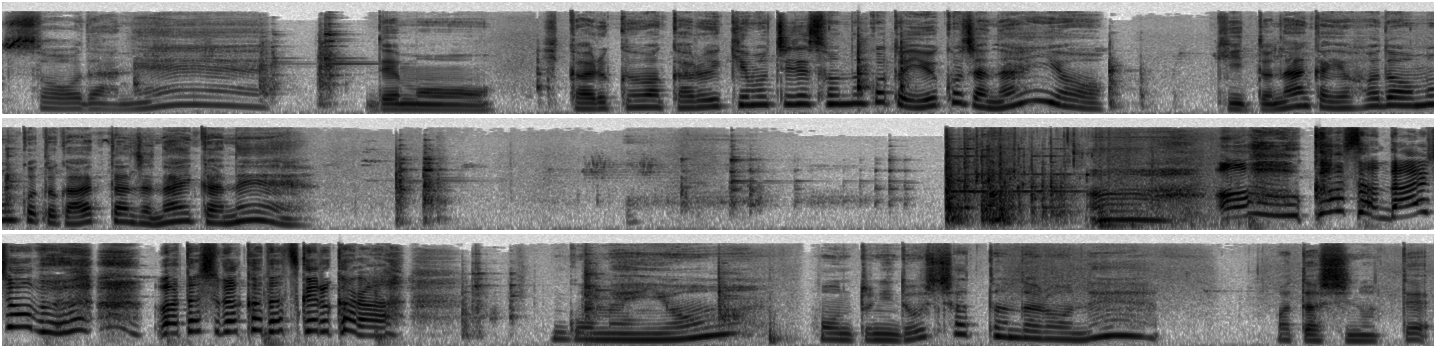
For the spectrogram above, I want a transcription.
そうだね。でもひかるくんは軽い気持ちでそんなこと言う子じゃないよ。きっとなんかよほど思うことがあったんじゃないかね。あああお母私が片付けるから。ごめんよ。本当にどうしちゃったんだろうね。私の手。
